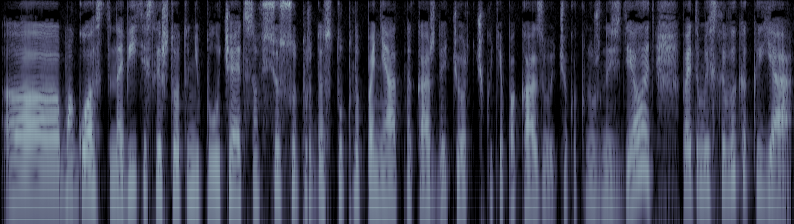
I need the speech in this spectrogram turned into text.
э, могу остановить, если что-то не получается, там все супер доступно, понятно, каждая черточку тебе показывает, что как нужно сделать. Поэтому, если вы, как и я,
